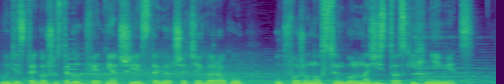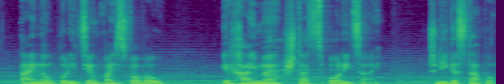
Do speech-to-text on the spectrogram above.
26 kwietnia 1933 roku utworzono symbol nazistowskich Niemiec tajną policję państwową Geheime Staatspolizei, czyli Gestapo.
